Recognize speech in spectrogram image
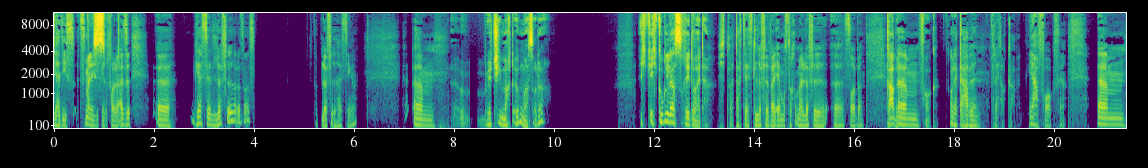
Ja, die ist, das ist meine so Lieblingsfolge. Also, äh, wie heißt der Löffel oder sowas? Ich glaube, Löffel heißt die, ne? Ähm, äh, Richie macht irgendwas, oder? Ich, ich google das, red weiter. ich dachte, der ist Löffel, weil er muss doch immer Löffel äh, säubern. Gabel. Ähm, Fork. oder Gabeln, vielleicht auch Gabeln. Ja, Forks, ja. Ähm,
